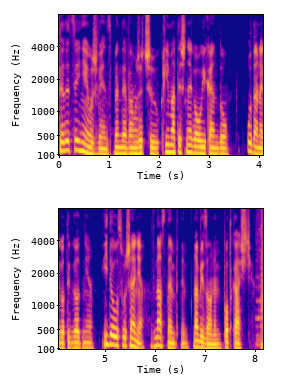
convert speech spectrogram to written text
Tradycyjnie już więc będę Wam życzył klimatycznego weekendu, udanego tygodnia i do usłyszenia w następnym nawiedzonym podcaście.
